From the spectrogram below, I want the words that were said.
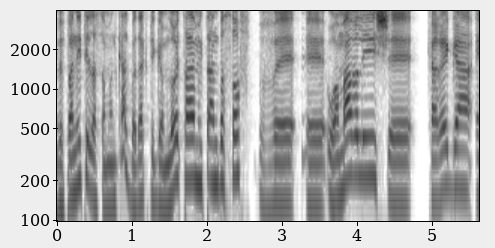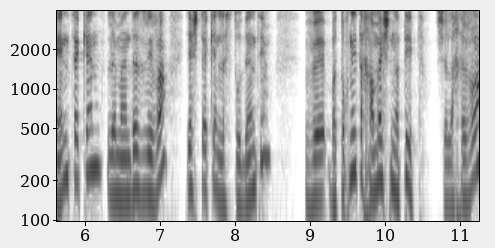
ופניתי לסמנכ"ל, בדקתי גם לו את המטען בסוף, והוא אמר לי שכרגע אין תקן למהנדס סביבה, יש תקן לסטודנטים, ובתוכנית החמש-שנתית של החברה,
